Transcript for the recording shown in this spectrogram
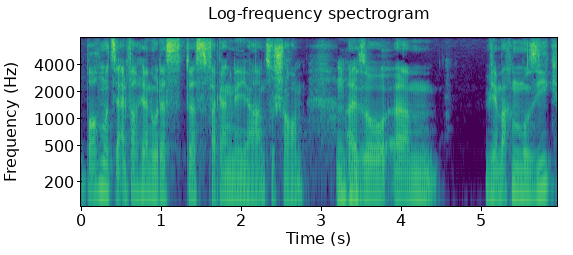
brauchen wir uns ja einfach ja nur das, das vergangene Jahr anzuschauen. Mhm. Also ähm, wir machen Musik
